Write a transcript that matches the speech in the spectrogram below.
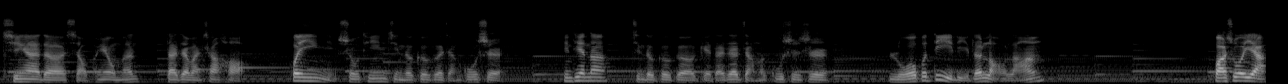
亲爱的小朋友们，大家晚上好！欢迎你收听金德哥哥讲故事。今天呢，金德哥哥给大家讲的故事是《萝卜地里的老狼》。话说呀，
